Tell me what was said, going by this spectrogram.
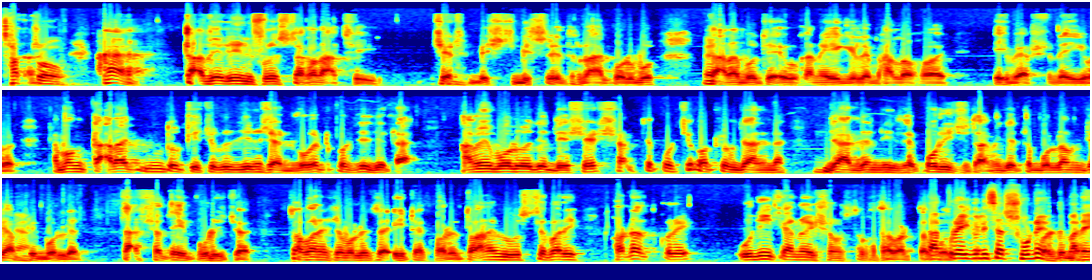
ছাত্র? হ্যাঁ তাদের ইনফ্লুয়েন্স এখন আছেই। সেটা বেশ বিস্তৃত না করব। তারা বলছে ওখানে গেলে ভালো হয় এই ব্যবসাটা এই এবং তারা কিন্তু কিছু কিছু জিনিস অ্যাডভোকেট করছে যেটা আমি বলব যে দেশের স্বার্থে করছে কতটুকু জানি না যার যার নিজের পরিচিত। আমি যেটা বললাম যে আপনি বললেন তার সাথে এই পরিচয়। তখন এটা বলে এটা করে তখন আমি বুঝতে পারি হঠাৎ করে উনি কেন এই সমস্ত কথাবার্তা তারপরে এগুলি স্যার শুনে মানে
